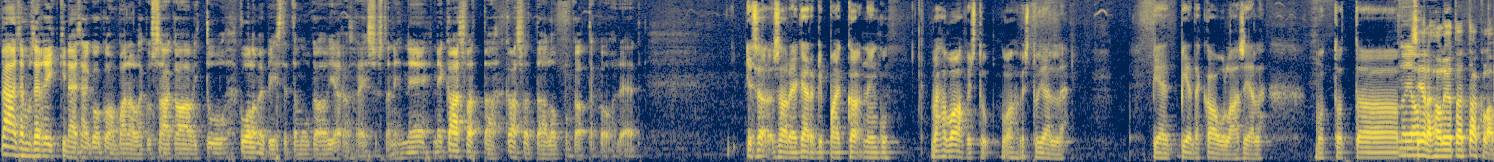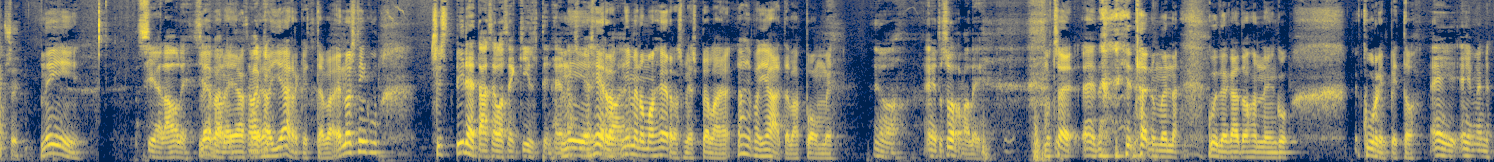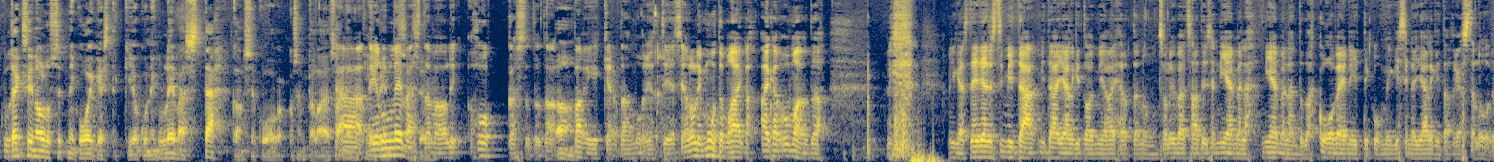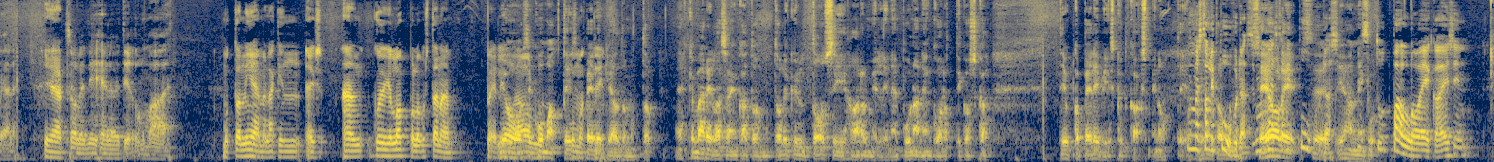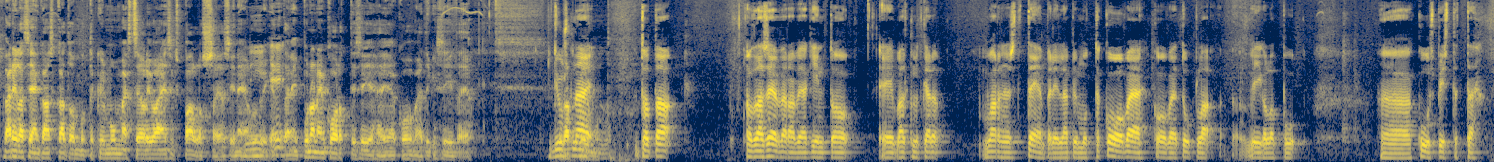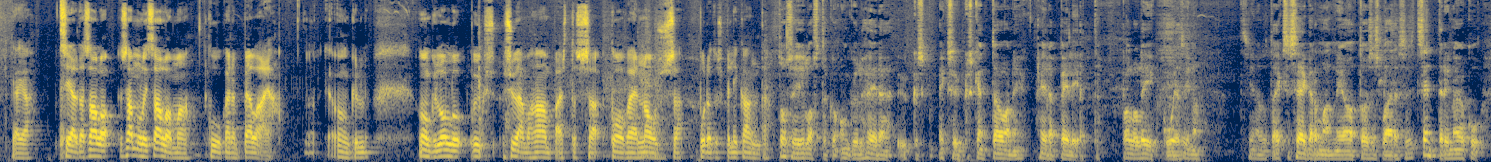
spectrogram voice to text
vähän semmoisen rikkinäisellä kokoonpanolla, kun saa kaavittua kolme pistettä mukaan vierasreissusta, niin ne, ne kasvattaa, kasvattaa loppukautta kohden. Et Ja sa- sarja kärkipaikka niin kuin, vähän vahvistui, vahvistui jälleen. Pien, pientä kaulaa siellä. Mutta tota... No joo, Siellähän oli jotain taklauksia. Niin, siellä oli. Levänen oli. jako ihan järkyttävä. En olisi niinku... Siis Pidetään sellaisen kilttin herrasmies. niin, ja herra, pelaajan. nimenomaan herrasmies pelaaja. Aivan jäätävä pommi. Joo, Eetu Sorvali. Mutta se ei, ei tainnut mennä kuitenkaan tuohon niinku kurinpitoon. Ei, ei mennyt kuin... Eikö siinä ollut sitten niinku oikeastikin joku niinku levästä kanssa joku O2 pelaaja? Saa Ää, niinku ei ollut levästä, siellä? vaan oli hokkasta tota, Aa. parikin kertaa murjottiin. Ja siellä oli muutama aika, aika rumalta, mikä sitten ei tietysti mitään, mitään jälkitoimia aiheuttanut, mutta se oli hyvä, että saatiin se Niemelä, Niemelän tota KV-niitti kumminkin sinne jälkitarkasteluun vielä. Jep. Se oli niin helvetin rumaa. Että... Mutta Niemelläkin, eikö hän kuitenkin loppujen lopuksi tänään peli Joo, se kumattiin se pelikielto, mutta ehkä värilaseen katon, mutta oli kyllä tosi harmillinen punainen kortti, koska tiukka peli 52 minuuttia. Mun mielestä oli puhdas. Se oli, puhdas. se ihan niin niinku, tuut palloa eka, ei siinä... värilasien kanssa katon, mutta kyllä mun mielestä se oli vain ensiksi pallossa ja siinä ei ollut Niin, rikettä. ei- Niin punainen kortti siihen ja KV teki siitä. Ja... Just Hyvä näin. peli. Tota, otetaan sen verran vielä kiinni tuohon, ei välttämättä käydä varsinaisesti teidän pelin läpi, mutta KV, KV tupla viikonloppu öö, kuusi pistettä ja, ja sieltä Salo, Samuli Salomaa, kuukauden pelaaja. On kyllä, on kyllä ollut yksi syömä hampaista tuossa KV nousussa pudotuspeli kantaa. Tosi ilosta, kun on kyllä heidän ykkös, eikö se ykköskenttä on, niin heidän peli, että pallo liikkuu ja siinä on, siinä on tota, eikö se Segerman jo toisessa laidassa. Sitten sentterinä on joku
